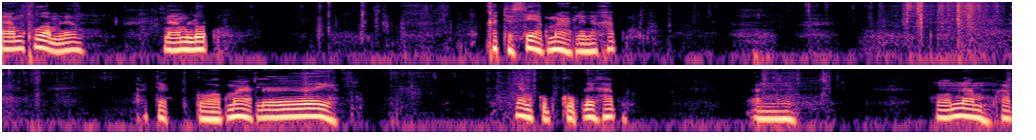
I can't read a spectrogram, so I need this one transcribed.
น้ำท่วมแล้ว น้ำลดก็จะแซ่บมากเลยนะครับ ก็จะกรอบมากเลยย่ำกรุบๆเลยครับ อันหอมนำครับ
